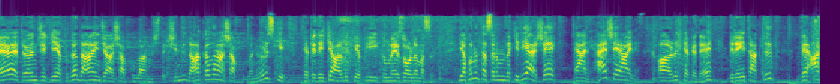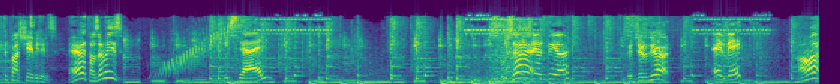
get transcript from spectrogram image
Evet önceki yapıda daha ince ahşap kullanmıştık. Şimdi daha kalın ahşap kullanıyoruz ki tepedeki ağırlık yapıyı yıkılmaya zorlamasın. Yapının tasarımındaki diğer şey yani her şey aynı. Ağırlık tepede, direği taktık ve artık başlayabiliriz. Evet hazır mıyız? Güzel. Güzel. Gıcır diyor. Gıcır diyor. Evet. Ama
